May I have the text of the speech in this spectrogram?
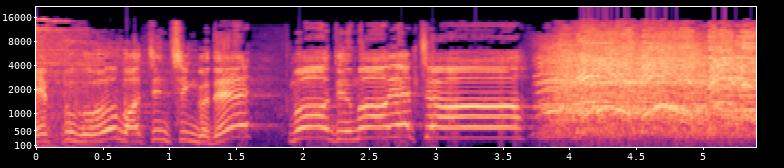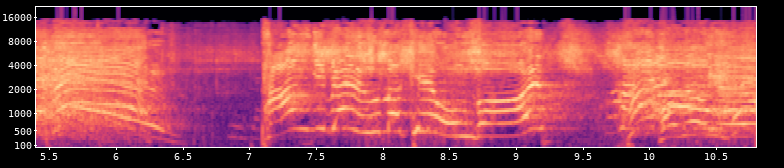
예쁘고 멋진 친구들 모두 모였죠. 방지별 음악회에 온걸 노래를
